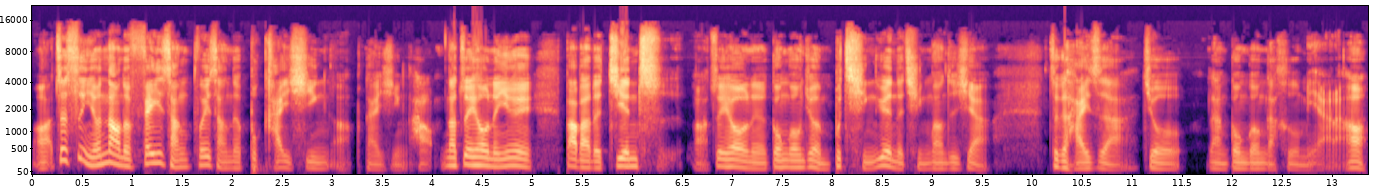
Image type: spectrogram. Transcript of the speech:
啊？这事情就闹得非常非常的不开心啊，不开心。好，那最后呢，因为爸爸的坚持啊，最后呢，公公就很不情愿的情况之下，这个孩子啊，就让公公给好名了啊。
